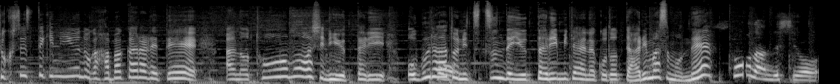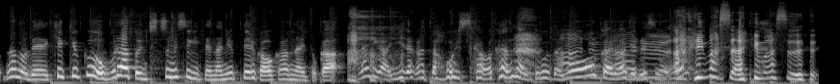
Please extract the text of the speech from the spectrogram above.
直接的に言うのがはばかられてあの遠回しに言ったりオブラートに包んで言ったりみたいなことってありますもんね。そうなんですよなので結局オブラートに包みすぎて何言ってるか分かんないとか 何が言いたかった本質か分かんないってことはよーくあるわけですよね。ありますあります。例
